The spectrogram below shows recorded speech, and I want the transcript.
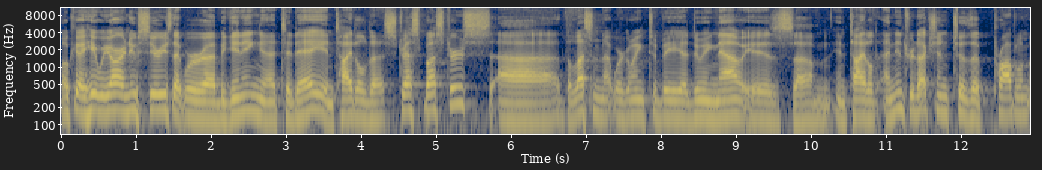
Okay, here we are, a new series that we're uh, beginning uh, today entitled uh, Stress Busters. Uh, the lesson that we're going to be uh, doing now is um, entitled An Introduction to the Problem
